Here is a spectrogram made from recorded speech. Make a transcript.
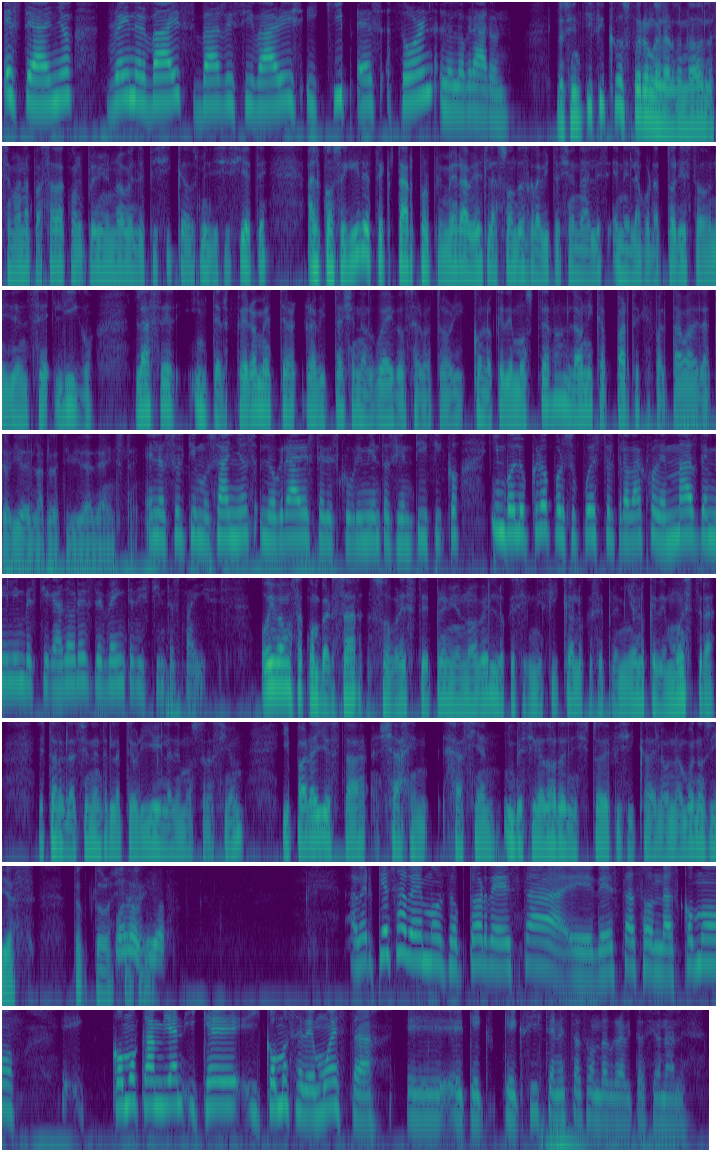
Este año, Rainer Weiss, Barry C. Barish y Kip S. Thorne lo lograron. Los científicos fueron galardonados la semana pasada con el Premio Nobel de Física 2017 al conseguir detectar por primera vez las ondas gravitacionales en el laboratorio estadounidense LIGO, Laser Interferometer Gravitational Wave Observatory, con lo que demostraron la única parte que faltaba de la teoría de la relatividad de Einstein. En los últimos años, lograr este descubrimiento científico involucró, por supuesto, el trabajo de más de mil investigadores de 20 distintos países. Hoy vamos a conversar sobre este premio Nobel, lo que significa, lo que se premió, lo que demuestra esta relación entre la teoría y la demostración. Y para ello está Shahen Hassian, investigador del Instituto de Física de la UNAM. Buenos días, doctor Buenos Días. A ver, ¿qué sabemos, doctor, de esta, eh, de estas ondas? ¿Cómo, eh, cómo cambian y qué y cómo se demuestra eh, que, que existen estas ondas gravitacionales?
